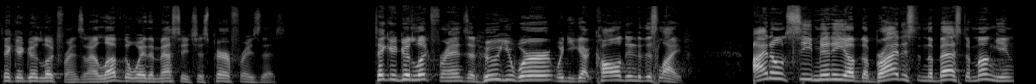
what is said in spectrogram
Take a good look, friends, and I love the way the message has paraphrased this. Take a good look, friends, at who you were when you got called into this life. I don't see many of the brightest and the best among you.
